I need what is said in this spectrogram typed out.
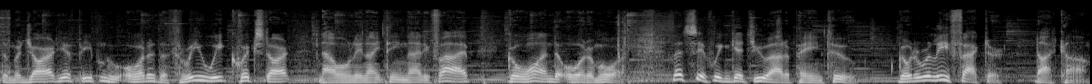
The majority of people who order the three week quick start, now only $19.95, go on to order more. Let's see if we can get you out of pain too. Go to relieffactor.com.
